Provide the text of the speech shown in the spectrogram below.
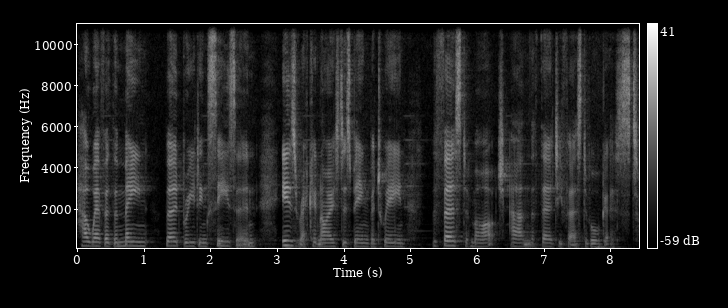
However, the main bird breeding season is recognised as being between the 1st of March and the 31st of August.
